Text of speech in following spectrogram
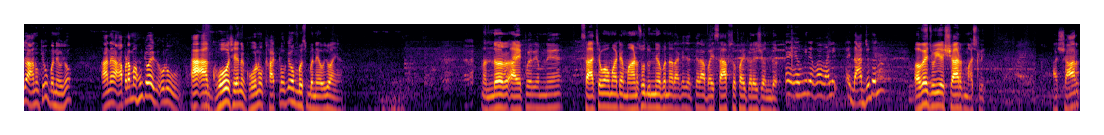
જો આનું કેવું બનાવ્યું જો? આને આપણામાં શું કહેવાય? ઓલું આ આ ઘો છે ને ઘોનો ખાટલો કેવો મસ્ત બનાવ્યો જો અહીંયા. અંદર આ એક્વેરિયમને સાચવવા માટે માણસો દુનિયાભરના રાખે છે. અત્યારે આ ભાઈ સાફ સફાઈ કરે છે અંદર. દાંત જોતો ને. હવે જોઈએ શાર્ક માછલી. આ શાર્ક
